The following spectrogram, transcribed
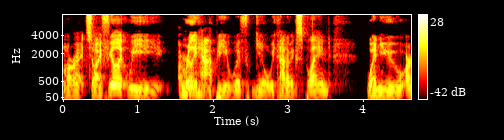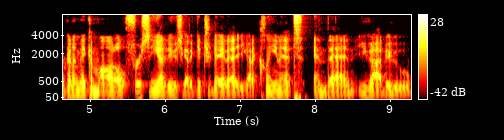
All right. So I feel like we, I'm really happy with, you know, we kind of explained when you are going to make a model, first thing you got to do is you got to get your data, you got to clean it, and then you got to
